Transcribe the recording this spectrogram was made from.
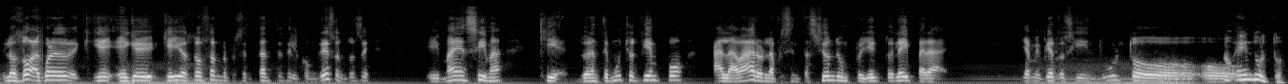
Los dos, acuérdense eh, que, que, ellos dos son representantes del Congreso, entonces, eh, más encima, que durante mucho tiempo alabaron la presentación de un proyecto de ley para. Ya me pierdo si indulto o. No, indulto.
